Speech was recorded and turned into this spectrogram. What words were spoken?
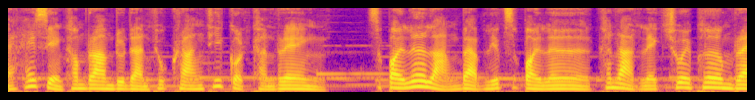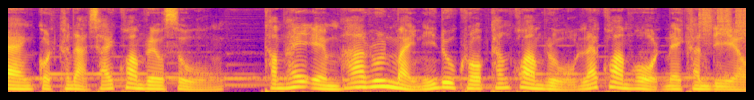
ๆ ให้เสียงคำรามดุดันทุกครั้งที่กดคันเร่ง สปอยเลอร์หลังแบบลิฟต์สปอยเลอร์ขนาดเล็กช่วยเพิ่มแรงกดขณะใช้ความเร็วสูงทำให้ M5 รุ่นใหม่นี้ดูครบทั้งความหรูและความโหดในคันเดียว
